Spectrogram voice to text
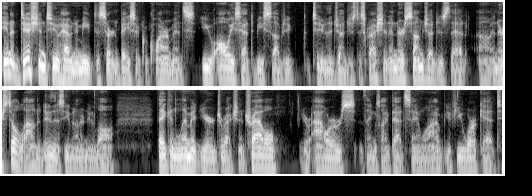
in addition to having to meet the certain basic requirements, you always have to be subject to the judge's discretion. And there's some judges that, uh, and they're still allowed to do this even under new law they can limit your direction of travel, your hours, things like that, saying, well, if you work at,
